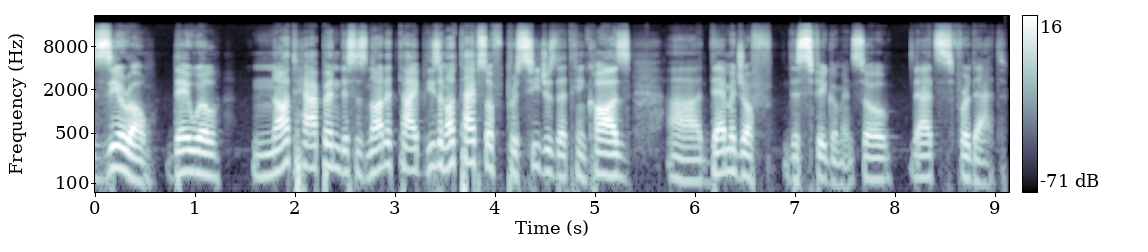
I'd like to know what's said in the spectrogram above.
zero. They will not happen. This is not a type, these are not types of procedures that can cause uh, damage of disfigurement. So that's for that.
